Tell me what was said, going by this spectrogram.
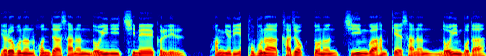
여러분은 혼자 사는 노인이 치매에 걸릴 확률이 부부나 가족 또는 지인과 함께 사는 노인보다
